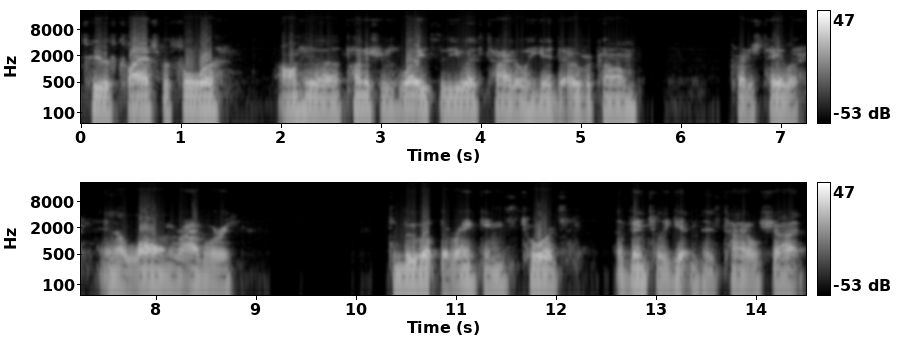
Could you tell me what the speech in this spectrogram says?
two have clashed before. On his uh, Punisher's way to the U.S. title, he had to overcome Curtis Taylor in a long rivalry to move up the rankings towards eventually getting his title shot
